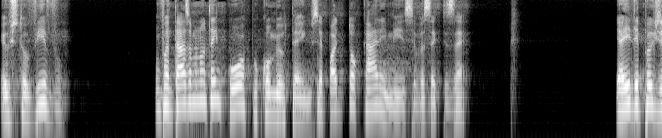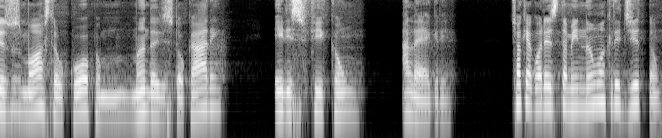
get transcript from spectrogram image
eu estou vivo. Um fantasma não tem corpo como eu tenho. Você pode tocar em mim se você quiser. E aí, depois que Jesus mostra o corpo, manda eles tocarem, eles ficam alegres. Só que agora eles também não acreditam,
